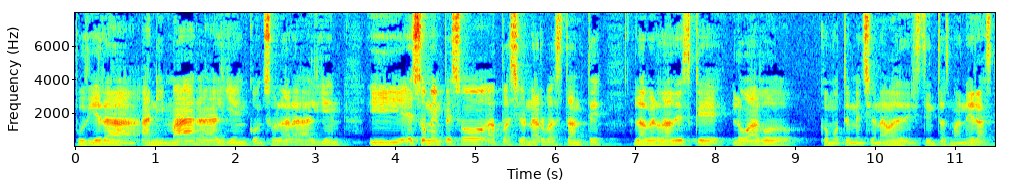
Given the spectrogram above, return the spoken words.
pudiera animar a alguien, consolar a alguien. Y eso me empezó a apasionar bastante. La verdad es que lo hago, como te mencionaba, de distintas maneras,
